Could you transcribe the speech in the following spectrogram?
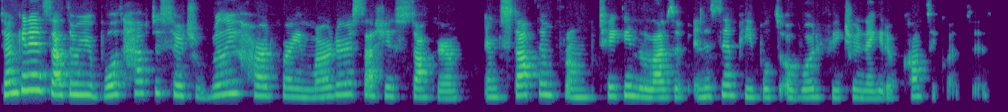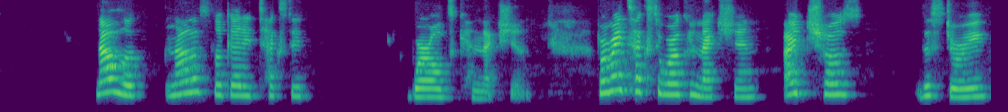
Duncan and Satoru both have to search really hard for a murderer slash stalker and stop them from taking the lives of innocent people to avoid future negative consequences. Now look now let's look at a texted world connection. For my text to world connection, I chose the story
